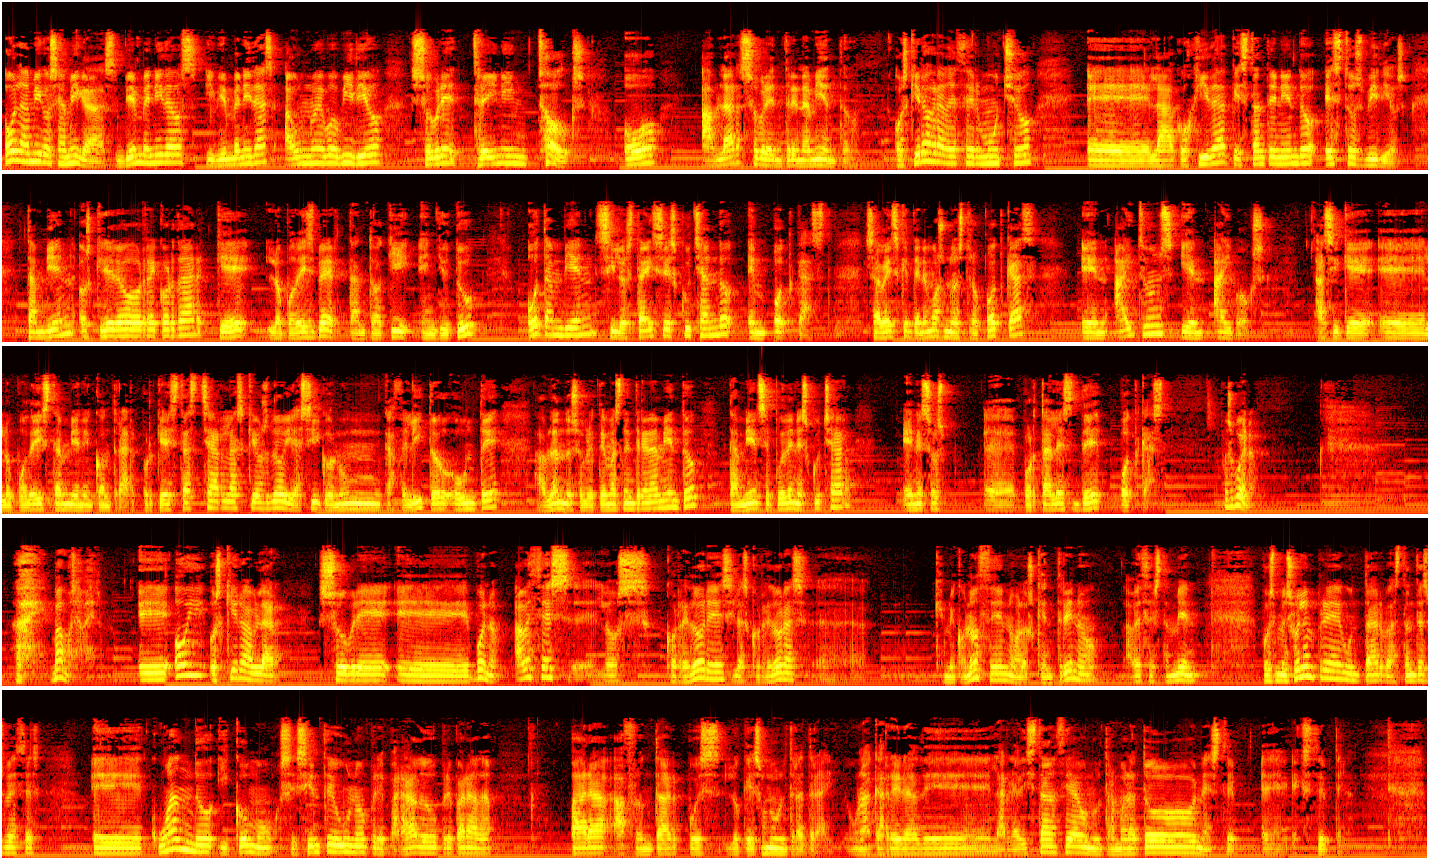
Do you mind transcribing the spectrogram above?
Hola amigos y amigas, bienvenidos y bienvenidas a un nuevo vídeo sobre Training Talks o hablar sobre entrenamiento. Os quiero agradecer mucho eh, la acogida que están teniendo estos vídeos. También os quiero recordar que lo podéis ver tanto aquí en YouTube o también si lo estáis escuchando en podcast. Sabéis que tenemos nuestro podcast en iTunes y en iBox. Así que eh, lo podéis también encontrar, porque estas charlas que os doy así con un cafelito o un té, hablando sobre temas de entrenamiento, también se pueden escuchar en esos eh, portales de podcast. Pues bueno, vamos a ver. Eh, hoy os quiero hablar sobre, bueno, a veces los corredores y las corredoras que me conocen o a los que entreno, a veces también, pues me suelen preguntar bastantes veces eh, cuándo y cómo se siente uno preparado o preparada para afrontar pues lo que es un ultra trail, una carrera de larga distancia, un ultramaratón, este, eh, etc.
